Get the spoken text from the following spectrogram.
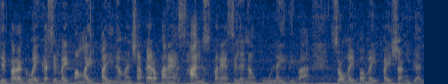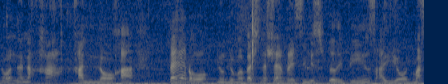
ni Paraguay kasi may pamaypay naman siya. Pero parehas, halos parehas sila ng kulay, di ba? So may pamaypay siyang ganon na nakakaloka. Pero, nung lumabas na syempre si Miss Philippines, ayon, mas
